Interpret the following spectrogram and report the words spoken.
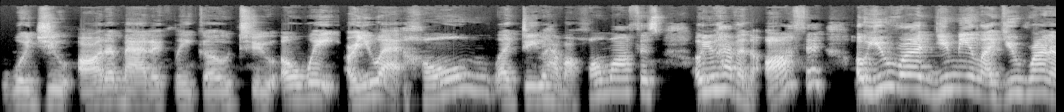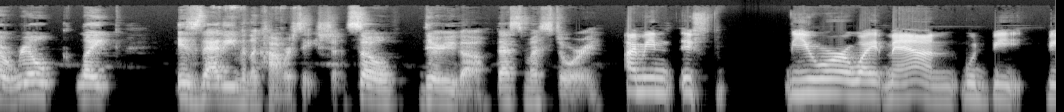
would you automatically go to, oh, wait, are you at home? Like, do you have a home office? Oh, you have an office? Oh, you run, you mean like you run a real, like, is that even the conversation? So there you go. That's my story. I mean, if you were a white man would be be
